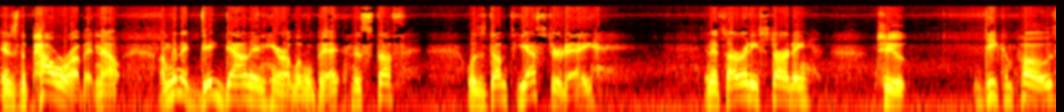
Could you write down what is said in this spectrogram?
is the power of it. Now, I'm going to dig down in here a little bit. This stuff was dumped yesterday, and it's already starting to decompose.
